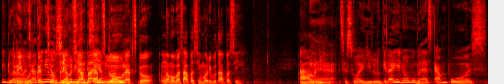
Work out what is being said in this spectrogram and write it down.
Ini dua lawan Ribut satu nih kecil. lo berdua Siapa- udah siapa siap Let's ini? go, let's go. Enggak mau bahas apa sih? Mau ribut apa sih? Tahu nih. Ya, sesuai judul kita aja dong mau bahas kampus.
